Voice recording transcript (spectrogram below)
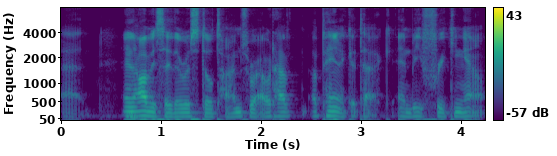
that. And obviously there was still times where I would have a panic attack and be freaking out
